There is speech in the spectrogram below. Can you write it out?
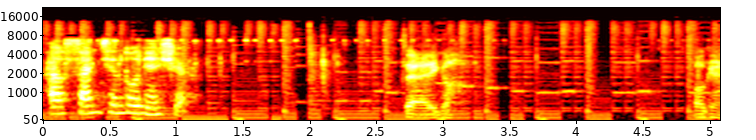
还有三千多点血。再来一个。OK。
